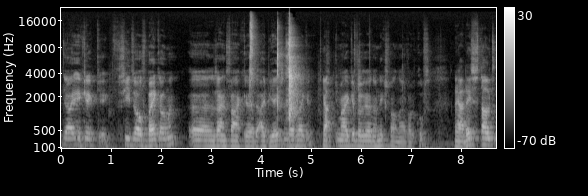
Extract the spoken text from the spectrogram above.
Ja, ik, ik, ik zie het wel voorbij komen. Dan zijn het vaak de IPA's en dergelijke. Ja. Dus maar ik heb er nog niks van, van geproefd. Nou ja, deze stout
